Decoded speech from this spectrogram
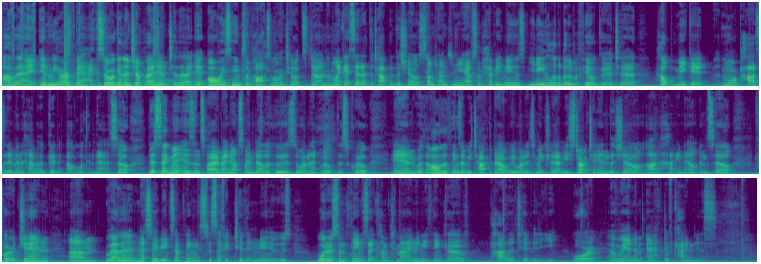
All right, and we are back. So we're going to jump right into the. It always seems impossible until it's done. And like I said at the top of the show, sometimes when you have some heavy news, you need a little bit of a feel good to help make it more positive and have a good outlook in that. So this segment is inspired by Nelson Mandela, who is the one that wrote this quote. And with all the things that we talked about, we wanted to make sure that we start to end the show on a high note. And so for Jen, um, rather than it necessarily being something specific to the news, what are some things that come to mind when you think of positivity or a random act of kindness?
